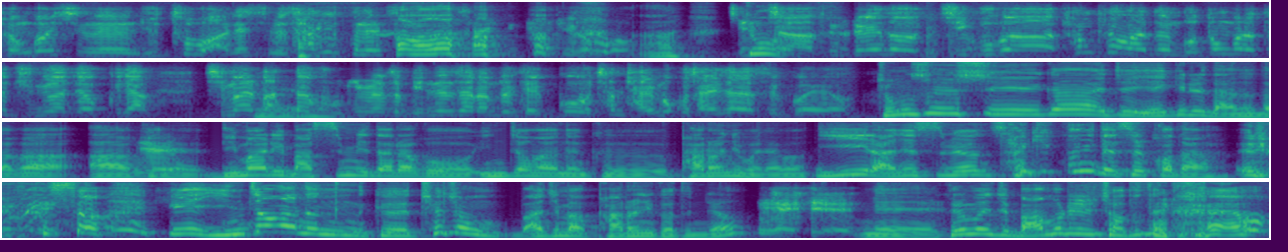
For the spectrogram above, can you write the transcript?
병건 씨는 유튜브 안 했으면 사기꾼 이런 거. 아, 좀 진짜 그- 그래서 지구가 평평하든 뭐 동그랗든 중요하지 않고 그냥 지말 네. 맞다고 우기면서 믿는 사람들 됐고 참 잘 먹고 잘 살았을 거예요. 종술 씨가 이제 얘기를 나누다가 아 예. 그래 네 말이 맞습니다라고 인정하는 그 발언이 뭐냐면 이 일 안 했으면 사기꾼이 됐을 거다 이러면서 이게 인정하는 그 최종 마지막 발언이거든요. 예 예. 예, 그러면 이제 마무리를 줘도 될까요?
